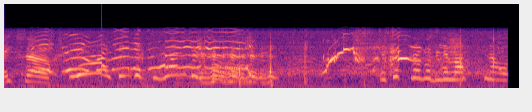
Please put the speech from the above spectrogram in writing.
think so. Yeah, I think it's wonderful. this is probably last snow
